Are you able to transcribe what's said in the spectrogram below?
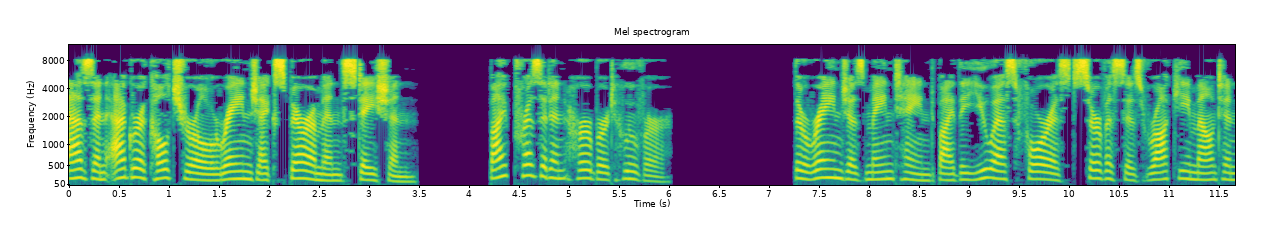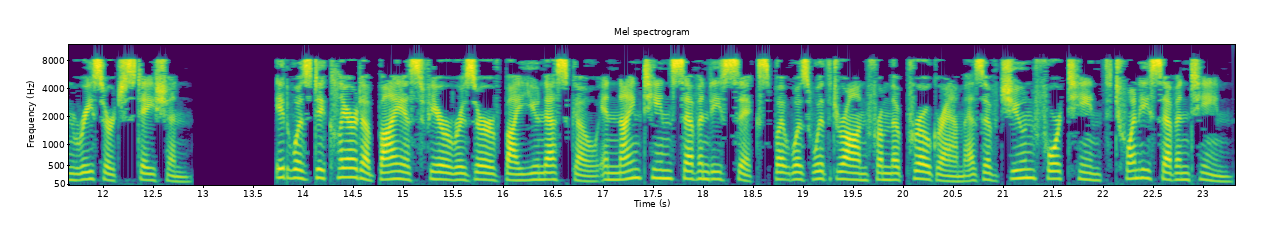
as an agricultural range experiment station by President Herbert Hoover. The range is maintained by the U.S. Forest Service's Rocky Mountain Research Station. It was declared a biosphere reserve by UNESCO in 1976 but was withdrawn from the program as of June 14, 2017.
